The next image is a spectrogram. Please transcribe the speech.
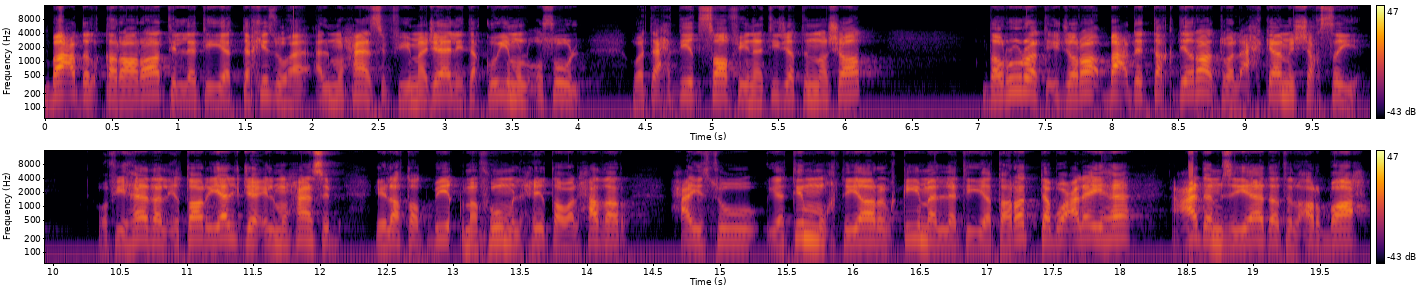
بعض القرارات التي يتخذها المحاسب في مجال تقويم الأصول وتحديد صافي نتيجة النشاط ضرورة إجراء بعض التقديرات والأحكام الشخصية. وفي هذا الإطار يلجأ المحاسب إلى تطبيق مفهوم الحيطه والحذر حيث يتم اختيار القيمة التي يترتب عليها عدم زيادة الأرباح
